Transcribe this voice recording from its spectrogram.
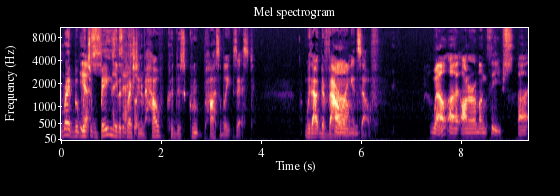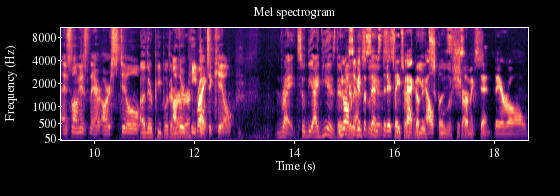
Right, but Yes, which begs the question of how could this group possibly exist without devouring Um, itself? Well, uh, honor among thieves. Uh, as long as there are still Other people to other murder. people Right. to kill. Right. So the idea is that you also get the sense that it's a pack of weird alphas of to some extent. They are all.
